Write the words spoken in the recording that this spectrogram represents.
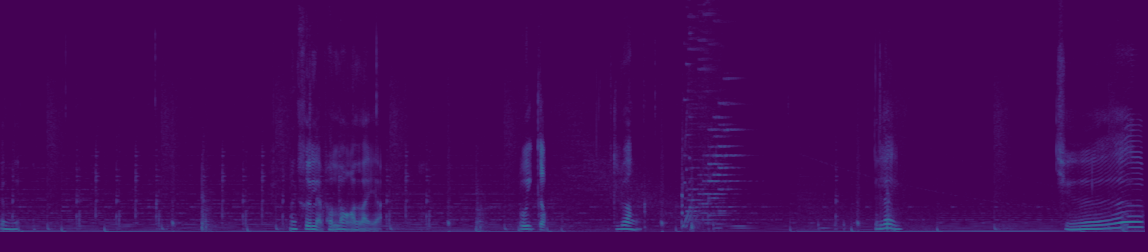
กันนี้มันคือแลบทดลองอะไรอะอุ้ยกับเรื่องไปเลย ชืบ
